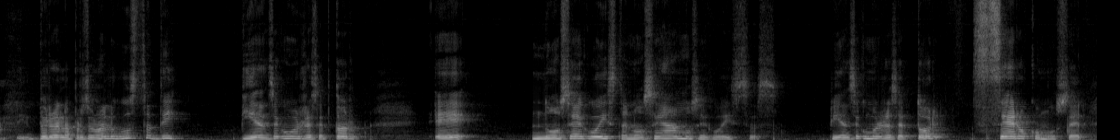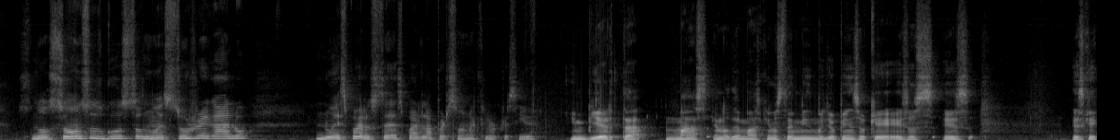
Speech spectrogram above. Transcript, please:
pero a la persona le gusta, di, piense como el receptor. Eh, no sea egoísta, no seamos egoístas. Piense como el receptor, cero como usted. No son sus gustos, no es su regalo, no es para ustedes, para la persona que lo recibe. Invierta más en los demás que en usted mismo. Yo pienso que eso es es que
